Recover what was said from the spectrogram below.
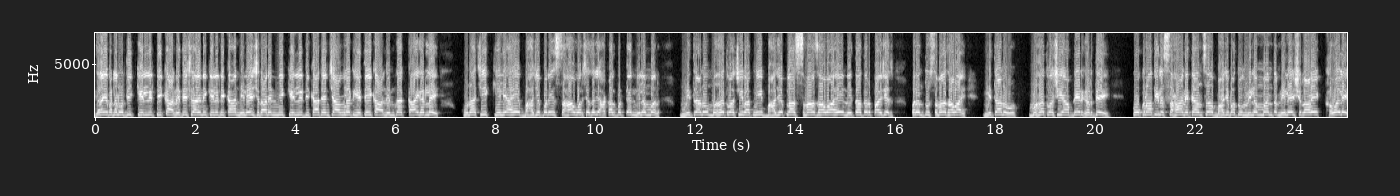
जरांगे पाटलांवरती केलेली टीका नितेश राणेंनी केली टीका निलेश राणेंनी केलेली टीका त्यांच्या अंगलट येते का? नेमकं काय घडलंय? कुणाची केली आहे? भाजपने सहा वर्षासाठी हकालपट्ट्या निलंबन. मित्रांनो महत्वाची बातमी भाजपला समाज हवा आहे नेता तर पाहिजेच. परंतु समाज हवा आहे मित्रांनो महत्वाची अपडेट घडते. कोकणातील सहा नेत्यांचं भाजपातून निलंबन तर निलेश राणे खवळले.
